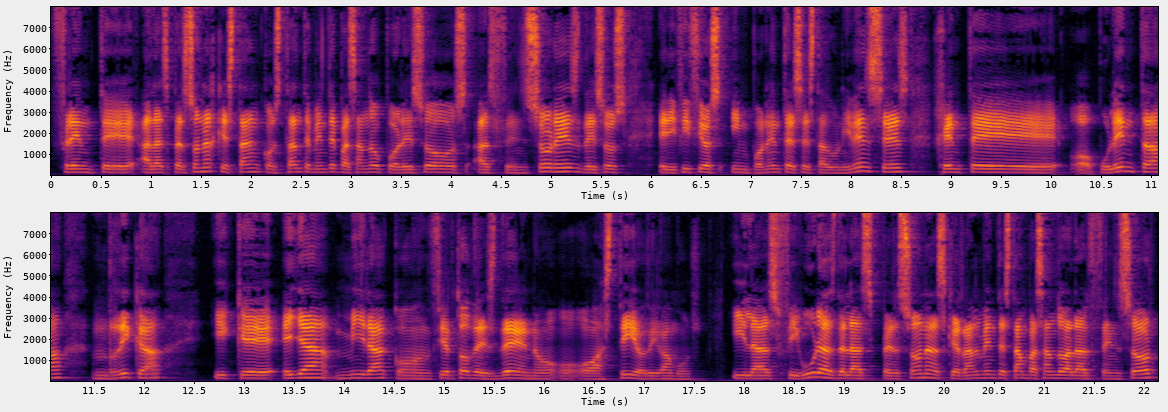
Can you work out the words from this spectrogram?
frente a las personas que están constantemente pasando por esos ascensores de esos edificios imponentes estadounidenses, gente opulenta, rica, y que ella mira con cierto desdén o, hastío, digamos. Y las figuras de las personas que realmente están pasando al ascensor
